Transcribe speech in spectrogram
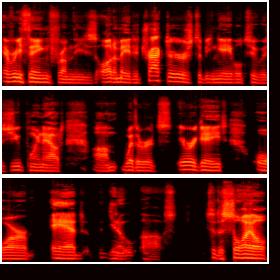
Everything from these automated tractors to being able to, as you point out, um, whether it's irrigate or add, you know, uh, to the soil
